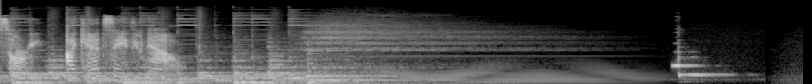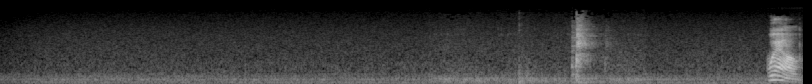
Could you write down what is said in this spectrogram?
Sorry, I can't save you now. Well,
